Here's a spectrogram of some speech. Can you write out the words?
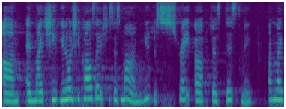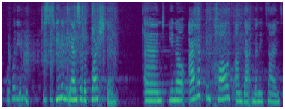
Um, and my she, you know what she calls it? She says, "Mom, you just straight up just dissed me." I'm like, "Well, what do you mean?" She says, "You didn't answer the question." And you know, I have been called on that many times.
